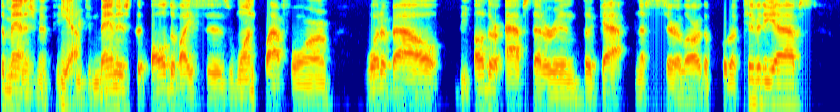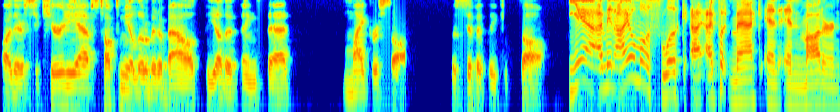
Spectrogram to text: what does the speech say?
the management piece. Yeah. You can manage the, all devices, one platform. What about the other apps that are in the gap necessarily? Are the productivity apps? Are there security apps? Talk to me a little bit about the other things that Microsoft specifically can solve. Yeah, I mean, I almost look. I, I, put Mac and and modern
